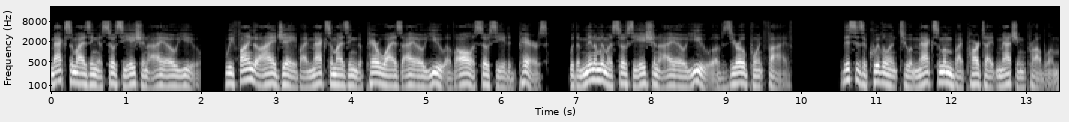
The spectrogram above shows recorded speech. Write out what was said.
Maximizing association IOU. We find IJ by maximizing the pairwise IOU of all associated pairs, with a minimum association IOU of 0.5. This is equivalent to a maximum bipartite matching problem,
